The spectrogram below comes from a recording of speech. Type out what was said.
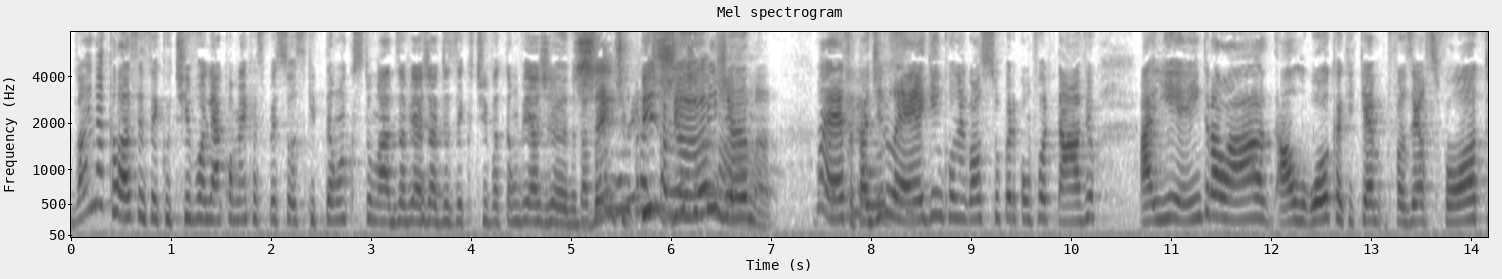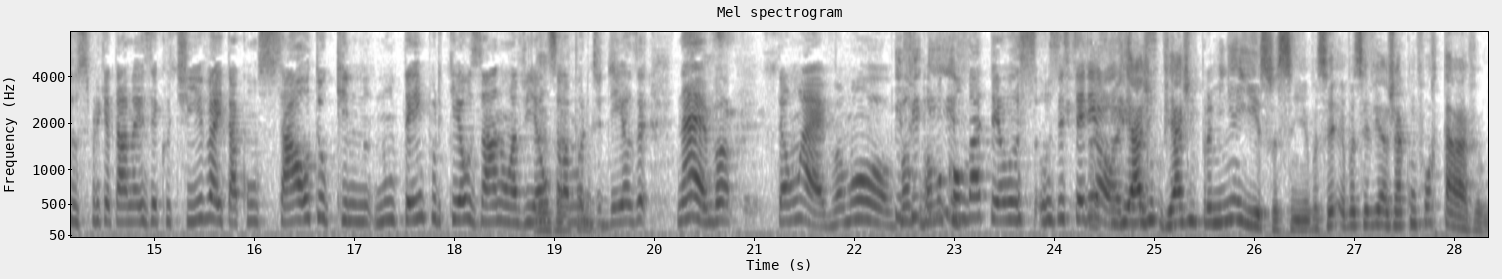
Vai na classe executiva olhar como é que as pessoas que estão acostumadas a viajar de executiva estão viajando. Tá gente, todo mundo praticamente pijama. pijama. Ah, essa tá de legging com um negócio super confortável. Aí entra lá a louca que quer fazer as fotos porque tá na executiva e tá com um salto que não tem por que usar num avião, Exatamente. pelo amor de Deus, né? Então é, vamos, vamos, vamos combater os, os estereótipos. viagem, viagem para mim é isso, assim, é você, você viajar confortável.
